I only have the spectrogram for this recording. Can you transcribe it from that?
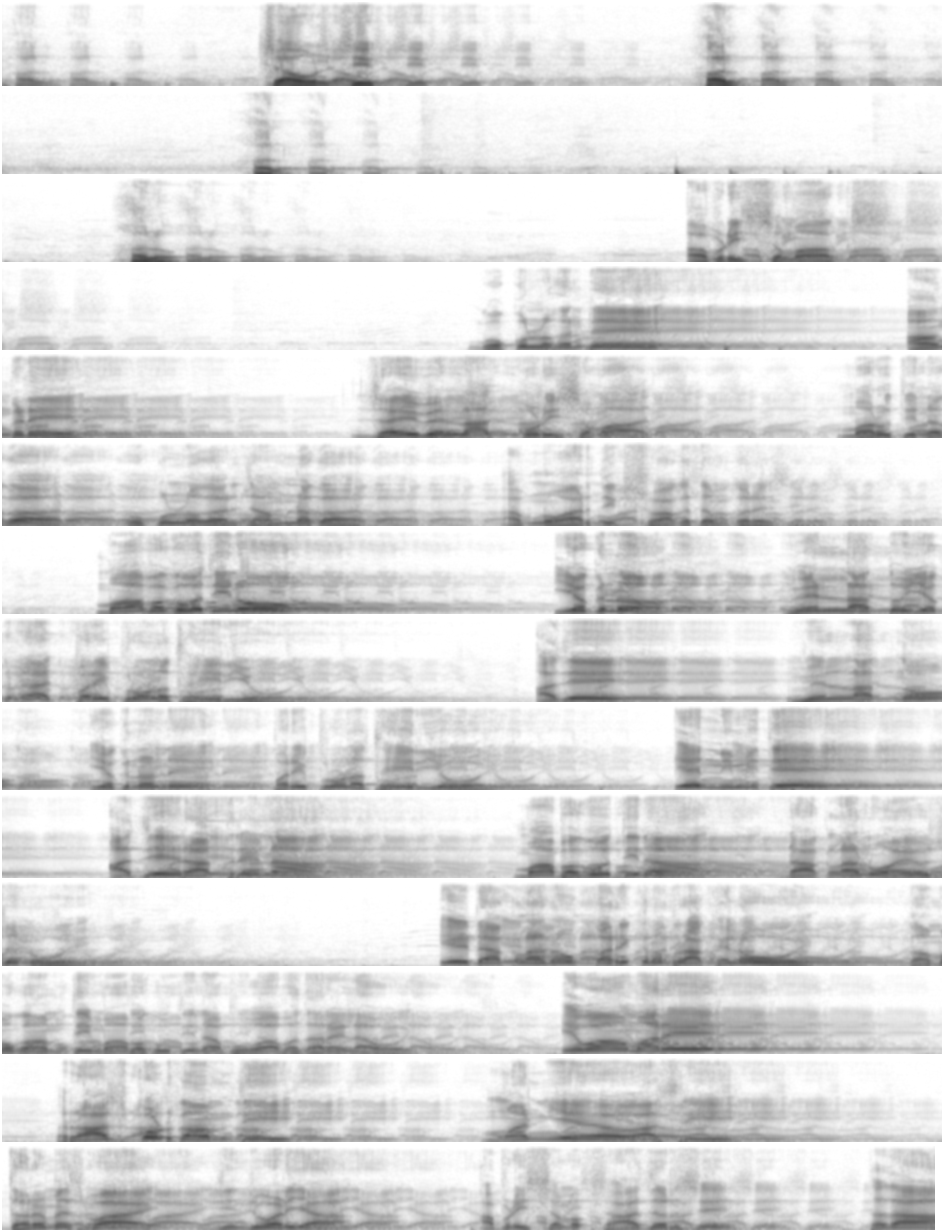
ચાઉન ચીક હલ હલ હલો આપણી સમક્ષ ગોકુલ ને આંગણે જય વેલનાથ કોળી સમાજ મારુતિનગર ગોકુલનગર જામનગર, આપનું હાર્દિક સ્વાગતમ કરે છે. મા ભગવતીનો યજ્ઞ, વેલનાથનો યજ્ઞ આજ પરિપૂર્ણ થઈ રહ્યો હોય. આજે વેલનાથનો યજ્ઞને પરિપૂર્ણ થઈ રહ્યો હોય. એ નિમિત્તે આજે રાત્રેના મા ભગવતીના ડાકલાનું આયોજન હોય. એ ડાકલાનો કાર્યક્રમ રાખેલો હોય ગામો ગામથી મા ભગવતીના ભુવા વધારેલા હોય. એવા અમારે રાજકોટ ગામથી માન્ય શ્રી ધર્મેશભાઈ જીંજવાડિયા આપણી સમક્ષ હાજર છે. તથા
